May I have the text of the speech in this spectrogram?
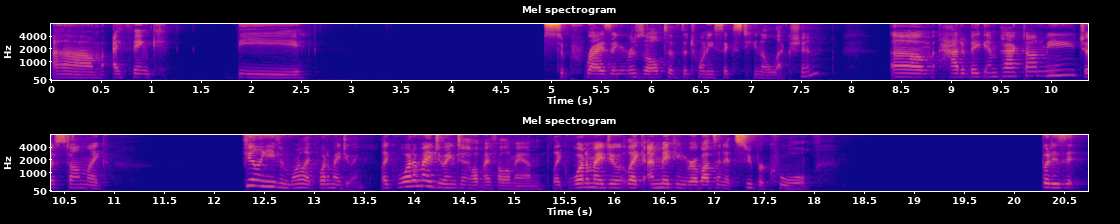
Um, I think the surprising result of the 2016 election um, had a big impact on me, just on like feeling even more like, what am I doing? Like, what am I doing to help my fellow man? Like, what am I doing? Like, I'm making robots and it's super cool. But is it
